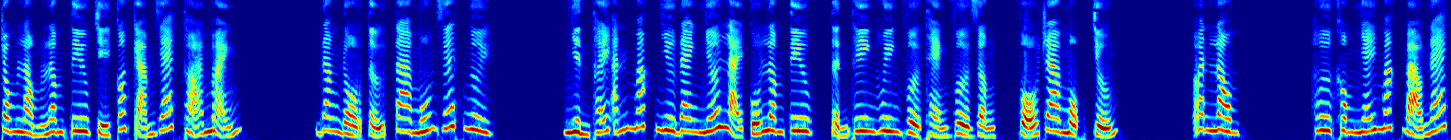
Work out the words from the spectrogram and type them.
trong lòng lâm tiêu chỉ có cảm giác thỏa mãn. Đăng đồ tử ta muốn giết ngươi. Nhìn thấy ánh mắt như đang nhớ lại của lâm tiêu, tịnh thiên huyên vừa thẹn vừa giận, vỗ ra một chưởng. Oanh long. Hư không nháy mắt bạo nát.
